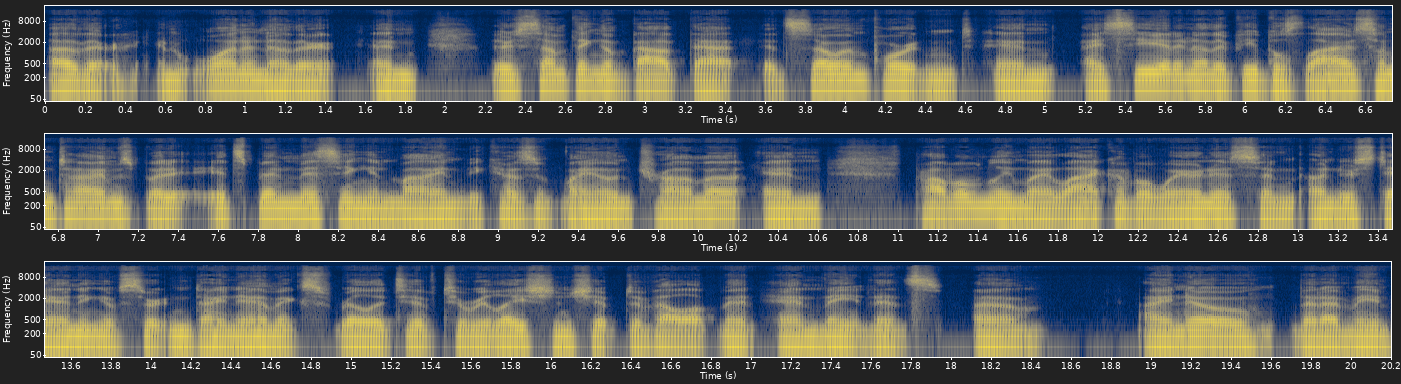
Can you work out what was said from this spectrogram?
other and one another. And there's something about that that's so important. And I see it in other people's lives sometimes, but it's been missing in mine because of my own trauma and probably my lack of awareness and understanding of certain dynamics relative to relationship development and maintenance. Um, I know that I've made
